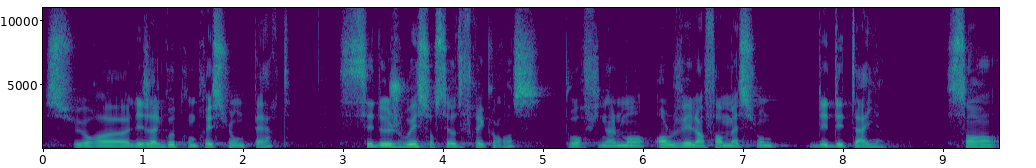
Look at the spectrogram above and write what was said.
sur euh, les algos de compression de perte, c'est de jouer sur ces hautes fréquences pour finalement enlever l'information des détails sans,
